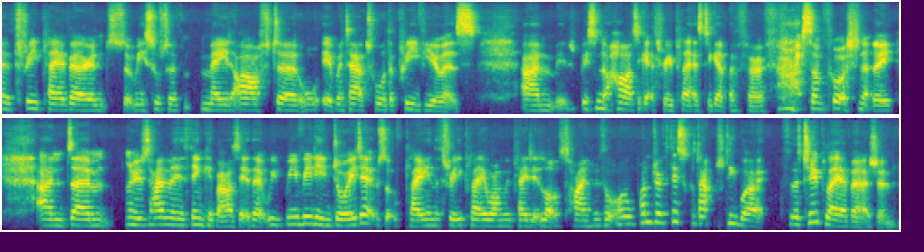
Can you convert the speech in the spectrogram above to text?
a three-player variant that we sort of made after it went out to all the previewers. Um, it, it's not hard to get three players together for, for us, unfortunately. And um, we just having to think about it that we, we really enjoyed it. Sort of playing the three-player one, we played it a lot of times. We thought, oh, I wonder if this could actually work for the two-player version.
